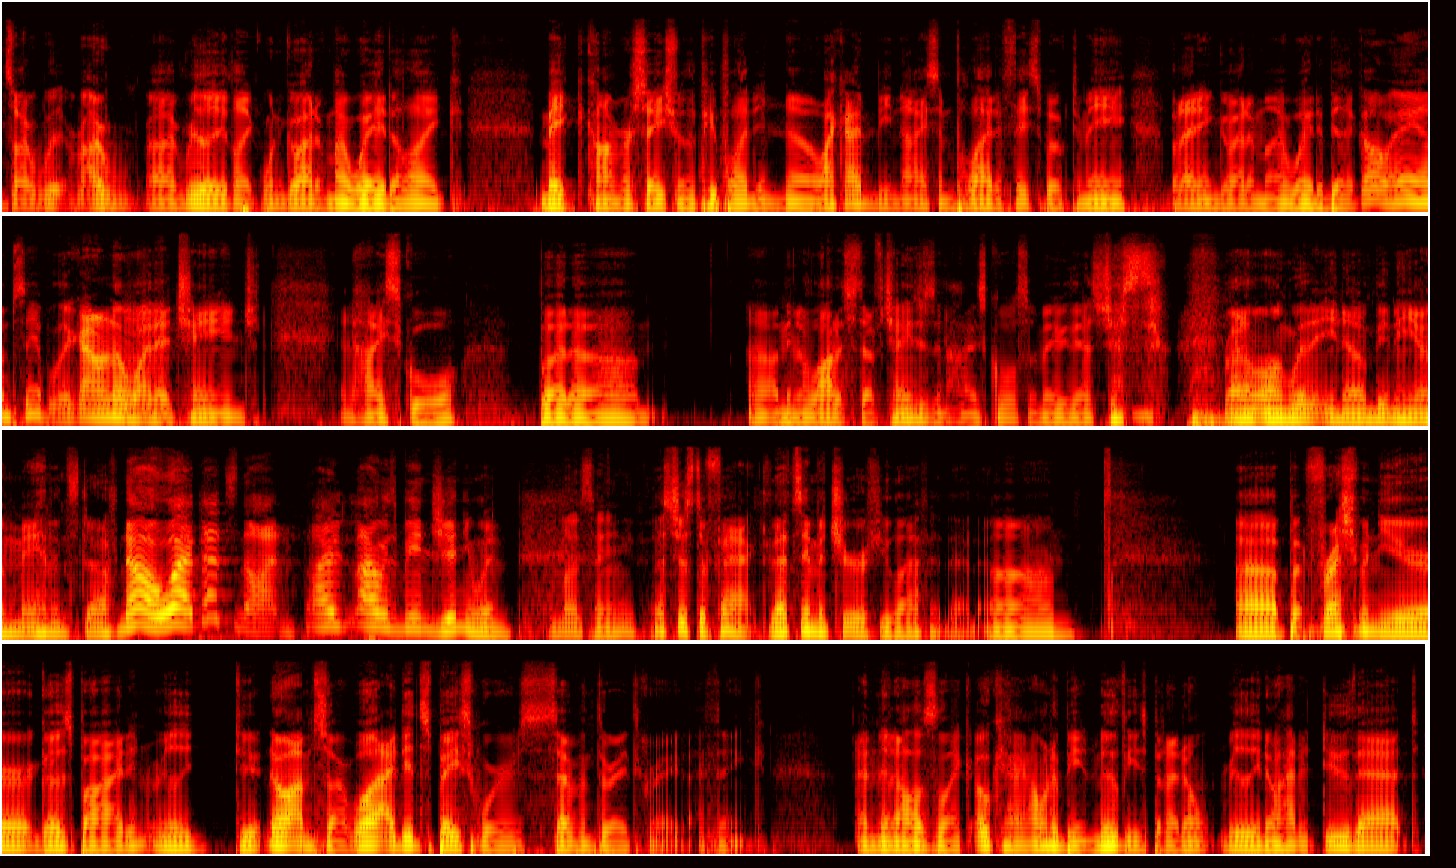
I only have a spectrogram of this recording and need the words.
so I I uh, really like wouldn't go out of my way to like make conversation with the people I didn't know. Like I'd be nice and polite if they spoke to me, but I didn't go out of my way to be like, "Oh, hey, I'm Sample." Like I don't know why Mhm. that changed in high school, but um uh, I mean a lot of stuff changes in high school, so maybe that's just right along with it, you know, being a young man and stuff. No, what? That's not. I I was being genuine. I'm not saying anything. That's just a fact. That's immature if you laugh at that. Um, uh, but freshman year goes by. I didn't really do. No, I'm sorry. Well, I did Space Warriors seventh or eighth grade, I think. And then I was like, okay, I want to be in movies, but I don't really know how to do that.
